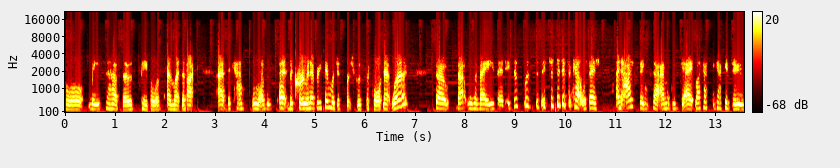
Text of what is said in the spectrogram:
for me to have those people and, like, the back, uh, the cast and every, uh, the crew and everything were just such a good support network. So that was amazing. It just was, it's just a different kettle of fish. And I think that I'm a good game. Like, I think I could do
